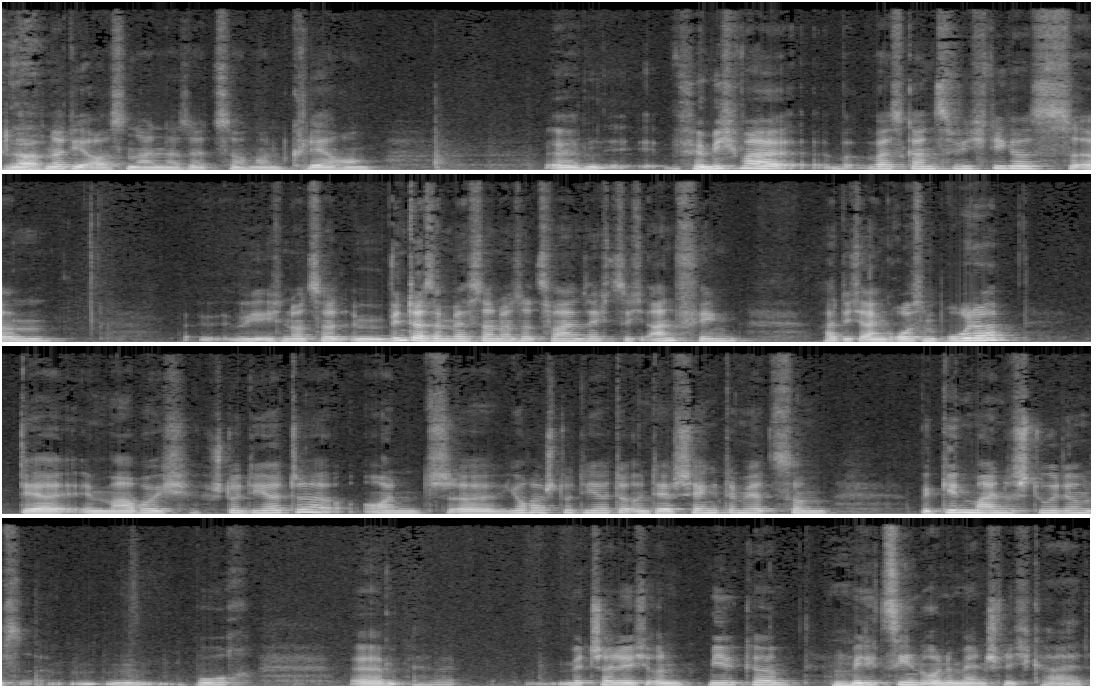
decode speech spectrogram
ja. noch, ne, die Auseinandersetzung und Klärung. Ähm, für mich war was ganz Wichtiges, ähm, wie ich 19, im Wintersemester 1962 anfing, hatte ich einen großen Bruder, der in Marburg studierte und äh, Jura studierte und der schenkte mir zum Beginn meines Studiums ein Buch äh, Mitscherlich und Mielke, hm. Medizin ohne Menschlichkeit.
